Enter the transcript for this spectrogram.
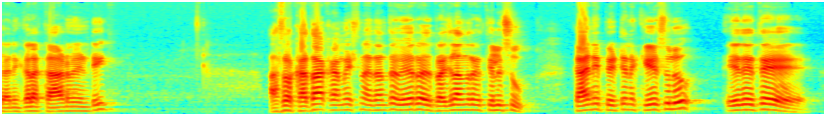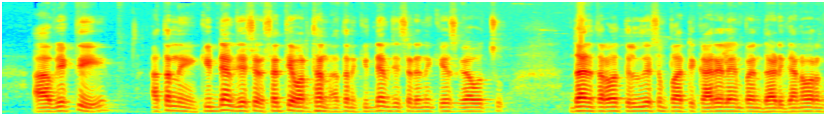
దానికి గల కారణం ఏంటి? అసలు కథా కమిషన్ అదంతా వేరు అది ప్రజలందరికీ తెలుసు. కానీ పెట్టిన కేసులు ఏదైతే ఆ వ్యక్తి అతన్ని కిడ్నాప్ చేశాడు సత్యవర్ధన్ అతన్ని కిడ్నాప్ చేశాడనే కేసు కావచ్చు దాని తర్వాత తెలుగుదేశం పార్టీ కార్యాలయం పైన దాడి గన్నవరం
